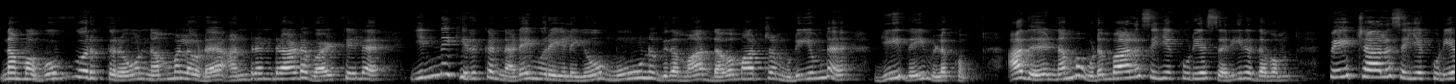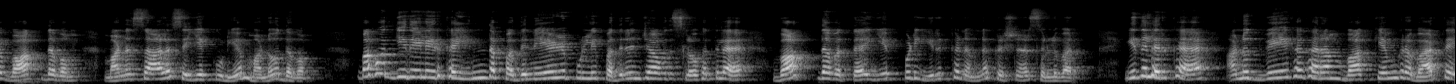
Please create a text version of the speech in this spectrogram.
நம்ம ஒவ்வொருத்தரும் நம்மளோட அன்றன்றாட வாழ்க்கையில இன்னைக்கு இருக்க நடைமுறையிலையும் மூணு விதமா தவமாற்ற முடியும்னு கீதை விளக்கும். அது நம்ம உடம்பால செய்யக்கூடிய சரீர தவம் பேச்சால செய்யக்கூடிய வாக்தவம் மனசால செய்யக்கூடிய மனோதவம். பகவத்கீதையில் இருக்க இந்த பதினேழு புள்ளி பதினஞ்சாவது ஸ்லோகத்தில் வாக்தவத்தை எப்படி இருக்கணும்னு கிருஷ்ணர் சொல்லுவார். இதில் இருக்க அனுத்வேககரம் வாக்கியம்ங்கிற வார்த்தை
